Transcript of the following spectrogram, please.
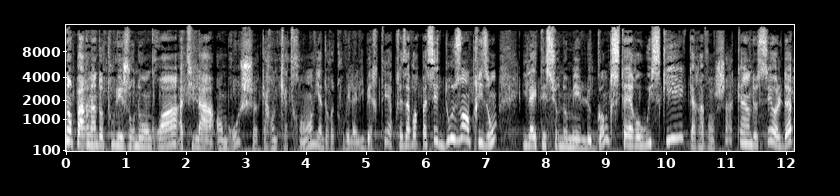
On en parle hein, dans tous les journaux hongrois. Attila Ambrouche, 44 ans, vient de retrouver la liberté après avoir passé 12 ans en prison. Il a été surnommé le gangster au whisky, car avant chacun de ses hold-up,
